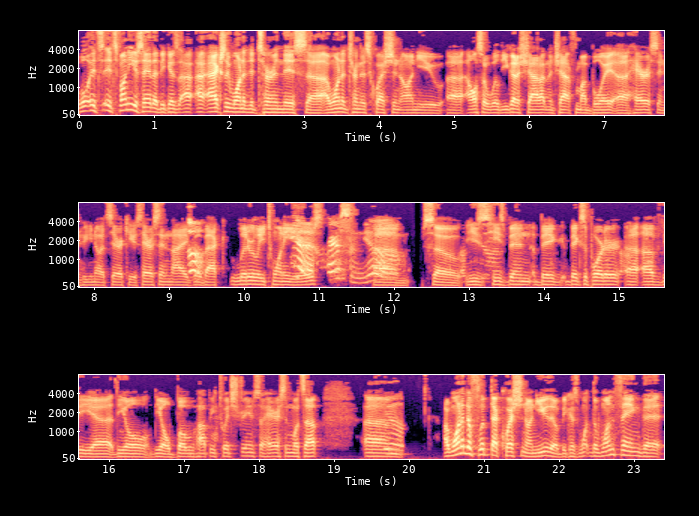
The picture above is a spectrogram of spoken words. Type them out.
Well, it's it's funny you say that because I, I actually wanted to turn this uh, I want to turn this question on you. Uh, also, Will, you got a shout out in the chat from my boy uh, Harrison, who you know at Syracuse. Harrison and I Oh. go back literally twenty years. Harrison, yeah. Um, so he's he's been a big big supporter uh, of the uh, the old the old Boba Poppy Twitch stream. So Harrison, what's up? Um, Yeah. I wanted to flip that question on you though, because one, the one thing that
